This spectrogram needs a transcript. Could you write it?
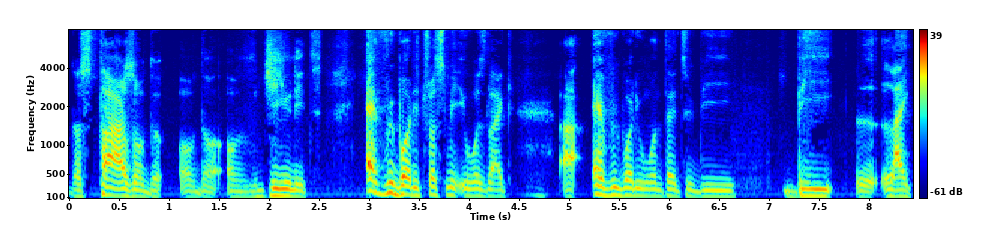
the stars of the of the of G Unit. Everybody, trust me, it was like uh, everybody wanted to be be like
